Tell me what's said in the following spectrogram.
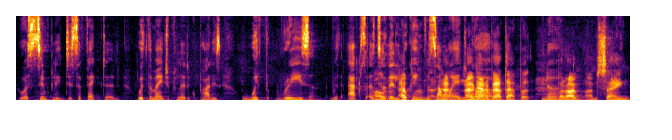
who are simply disaffected with the major political parties with reason, with apps, and oh, so they're looking for somewhere no, no doubt about that. But no. but I'm I'm saying,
